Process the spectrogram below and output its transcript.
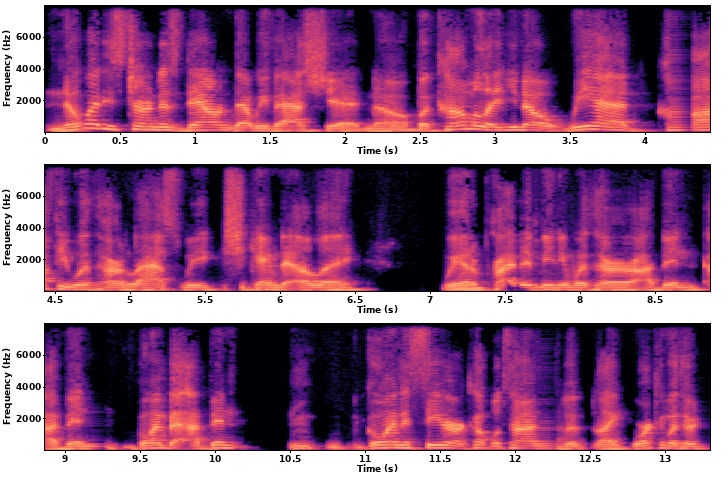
Nobody's turned us down that we've asked yet. No, but Kamala, you know, we had coffee with her last week. She came to LA. We had a mm-hmm. private meeting with her. I've been, I've been going back. I've been m- going to see her a couple times, but like working with her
